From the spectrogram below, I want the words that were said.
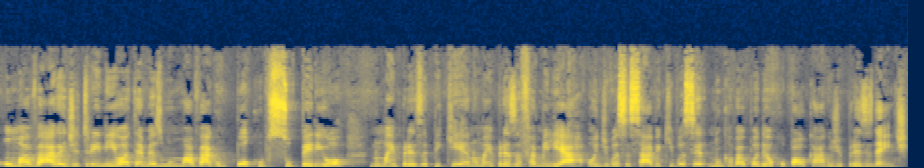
uma vaga de trainee ou até mesmo uma vaga um pouco superior numa empresa pequena, uma empresa familiar, onde você sabe que você nunca vai poder ocupar o cargo de presidente.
